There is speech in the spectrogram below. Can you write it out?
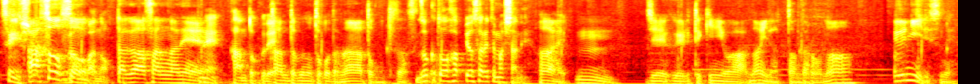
選手。あそうそう。二川さんがねね、監督で。監督のとこだなと思ってたんですけど。続投発表されてましたね。はい。うん。JFL 的には何位だったんだろうな。12位ですね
